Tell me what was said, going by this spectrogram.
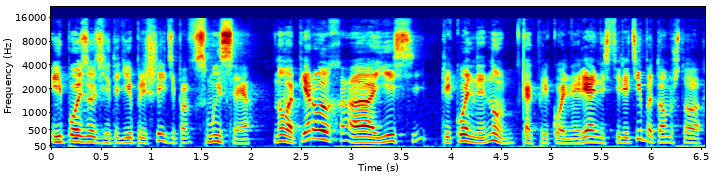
и пользователи такие пришли, типа, в смысле? Ну, во-первых, а, есть прикольный, ну, как прикольный, реальный стереотип о том, что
